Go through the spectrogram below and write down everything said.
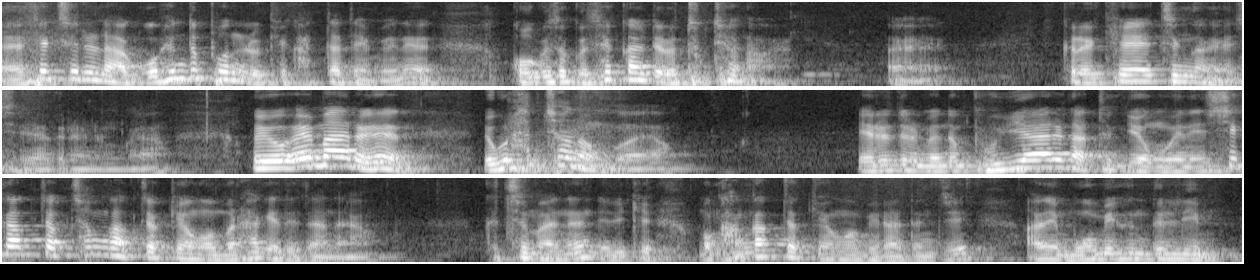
예, 색칠을 하고 핸드폰을 이렇게 갖다 대면은 거기서 그 색깔대로 툭 튀어나와요. 예. 그렇게 증강현실이라 그러는 거예요. 그리고 MR은 이걸 합쳐놓은 거예요. 예를 들면 VR 같은 경우에는 시각적, 청각적 경험을 하게 되잖아요. 그렇지만은 이렇게 뭐 감각적 경험이라든지 아니면 몸의 흔들림,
